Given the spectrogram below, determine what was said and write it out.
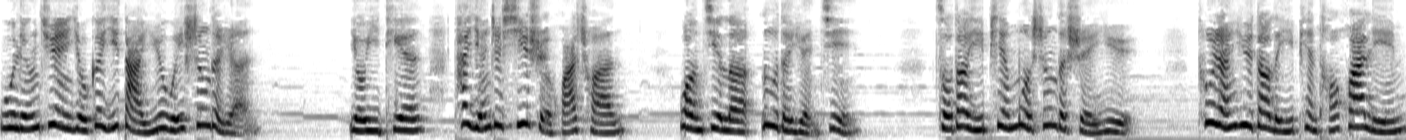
武陵郡有个以打鱼为生的人。有一天，他沿着溪水划船，忘记了路的远近，走到一片陌生的水域，突然遇到了一片桃花林。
